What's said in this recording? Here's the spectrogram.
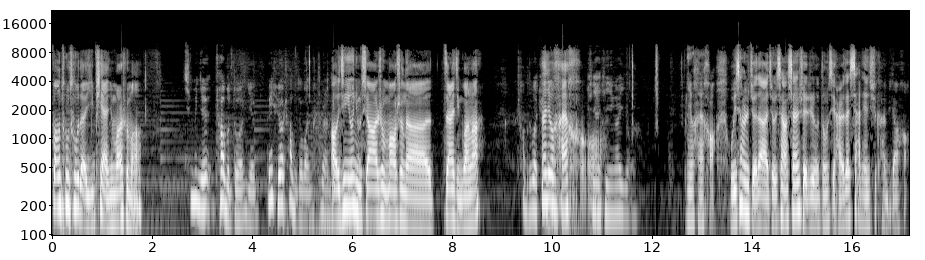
光秃秃的一片，你玩什么？清明节差不多，也跟学校差不多吧，基本上。哦，已经有你们学校这么茂盛的自然景观了。差不多。那就还好。去年去应该有。那就还好，我一向是觉得，就像山水这种东西，还是在夏天去看比较好，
